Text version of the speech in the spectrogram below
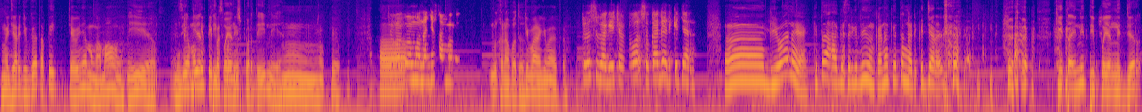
ngejar juga tapi ceweknya mau nggak mau ya. Iya. Mungkin, Zia mungkin tipe tipe, seperti yang itu. seperti ini ya. Hmm, oke oke. Coba Eh, gue mau nanya sama lu. Kenapa tuh? gimana gimana tuh? Lu sebagai cowok suka gak dikejar? Eh, gimana ya? Kita agak sedikit bingung karena kita nggak dikejar. ya. Kita ini tipe yang ngejar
